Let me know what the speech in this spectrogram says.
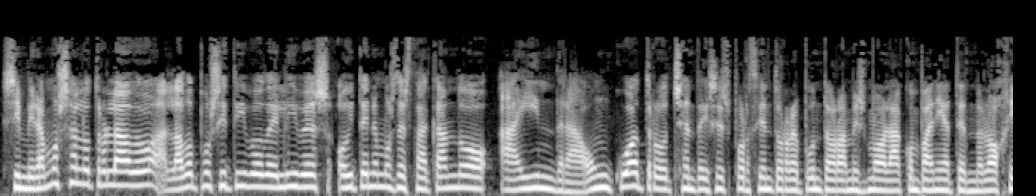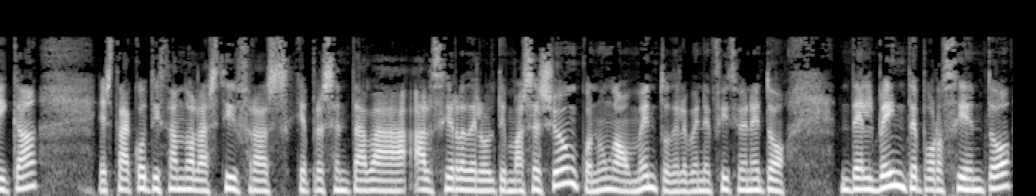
Si miramos al otro lado, al lado positivo del IBEX, hoy tenemos destacando a Indra, un 4,86% repunta ahora mismo a la compañía tecnológica. Está cotizando las cifras que presentaba al cierre de la última sesión con un aumento del beneficio neto del 20%.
